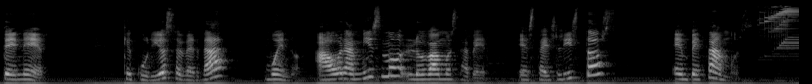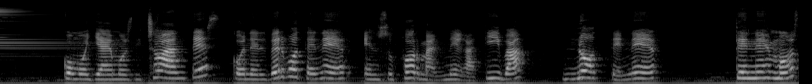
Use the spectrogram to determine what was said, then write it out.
tener. Qué curioso, ¿verdad? Bueno, ahora mismo lo vamos a ver. ¿Estáis listos? Empezamos. Como ya hemos dicho antes, con el verbo tener en su forma negativa, no tener, tenemos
